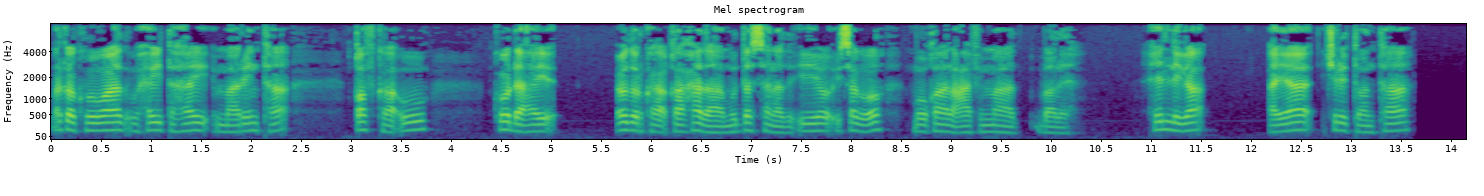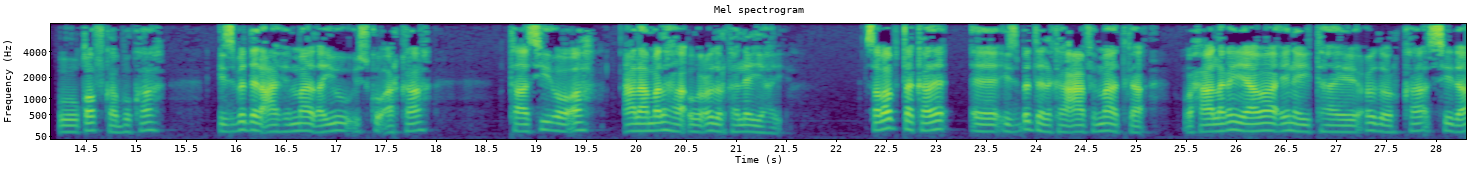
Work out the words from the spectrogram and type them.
Marka koowaad waxay tahay maarinta qofka uu ku dhacay cudurka qaaxada muddo sannad iyo isagoo muuqaal caafimaadba leh xilliga ayaa jiri doontaa uu qofka buka isbeddel caafimaad ayuu isku arkaa taasi oo ah calaamadaha uu cudurka leeyahay. Sababta kale ee isbeddelka caafimaadka waxaa laga yaabaa inay tahay cudurka sida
